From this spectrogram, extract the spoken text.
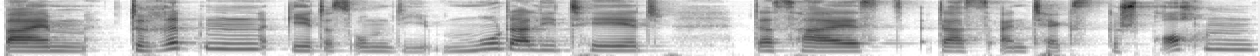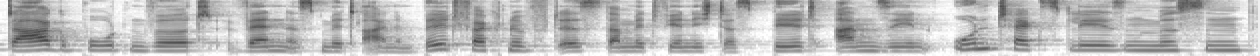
Beim dritten geht es um die Modalität. Das heißt, dass ein Text gesprochen dargeboten wird, wenn es mit einem Bild verknüpft ist, damit wir nicht das Bild ansehen und Text lesen müssen,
